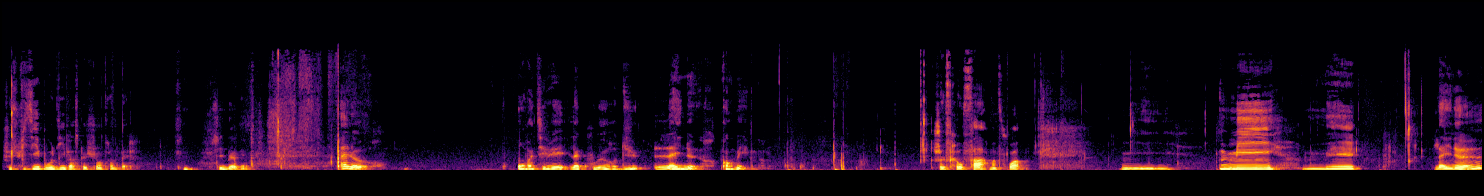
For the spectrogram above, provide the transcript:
je suis ébaudie parce que je suis en train de faire. C'est une blague. hein. Alors, on va tirer la couleur du liner quand même. Je le ferai au phare, ma foi. Mi, mi, mais liner.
